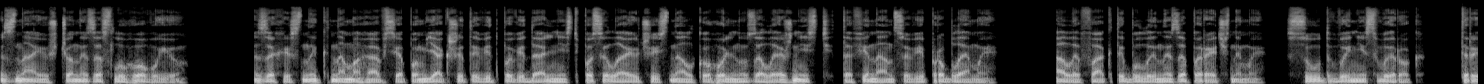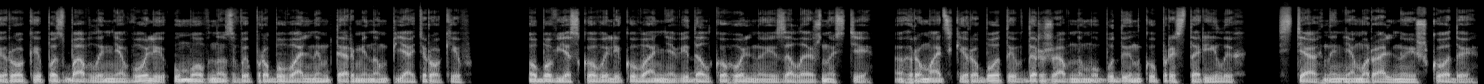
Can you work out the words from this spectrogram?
знаю, що не заслуговую. Захисник намагався пом'якшити відповідальність, посилаючись на алкогольну залежність та фінансові проблеми. Але факти були незаперечними. Суд виніс вирок три роки позбавлення волі умовно з випробувальним терміном 5 років, обов'язкове лікування від алкогольної залежності, громадські роботи в державному будинку престарілих, стягнення моральної шкоди.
